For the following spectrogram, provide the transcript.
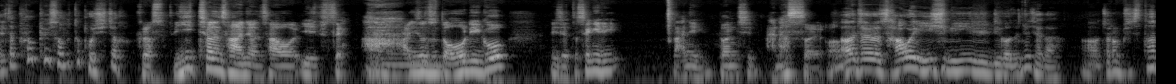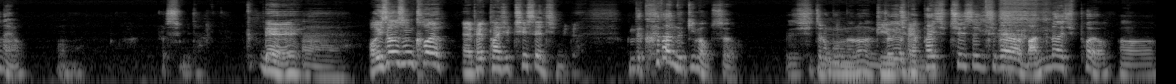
일단 프로필서부터 보시죠. 그렇습니다. 2004년 4월 20세. 아, 음. 이 선수도 어리고 이제 또 생일이 많이 많지 않았어요. 아, 저 4월 22일이거든요, 제가. 어, 저랑 비슷하네요. 어, 그렇습니다. 네. 에, 어, 이 선수는 커요. 네, 187cm입니다. 근데 크다는 느낌이 없어요. 실제로 음, 보면은 저게 차이인가? 187cm가 맞나 싶어요. 어,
